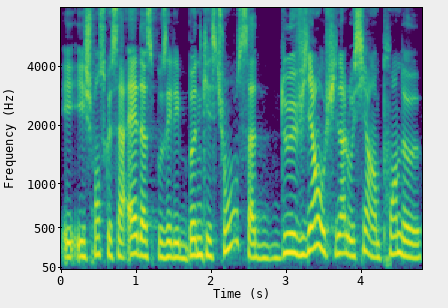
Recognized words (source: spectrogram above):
Et, je pense que ça aide à se poser les bonnes questions. Ça devient au final aussi un point de,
